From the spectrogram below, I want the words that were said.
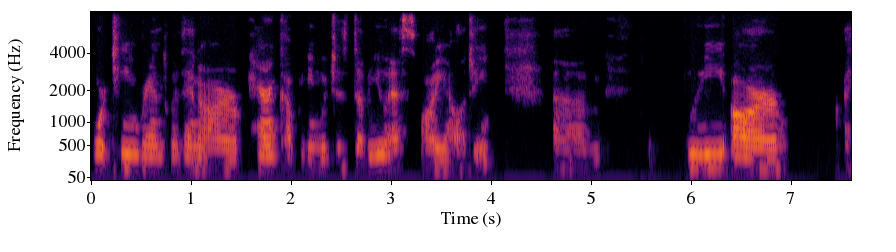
14 brands within our parent company, which is WS Audiology. Um, we are, I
